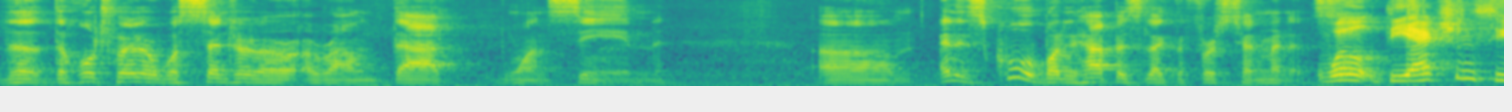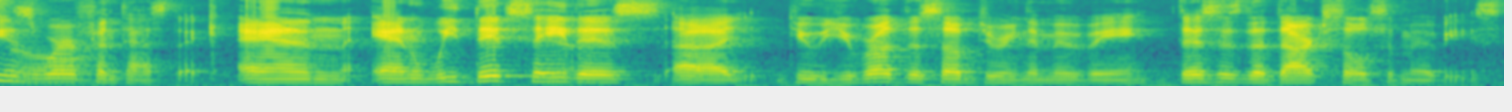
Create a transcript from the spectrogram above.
the the whole trailer was centered ar- around that one scene. Um, and it's cool, but it happens like the first ten minutes. Well, the action scenes were fantastic, and and we did say this. Uh, you you brought this up during the movie. This is the Dark Souls of movies,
